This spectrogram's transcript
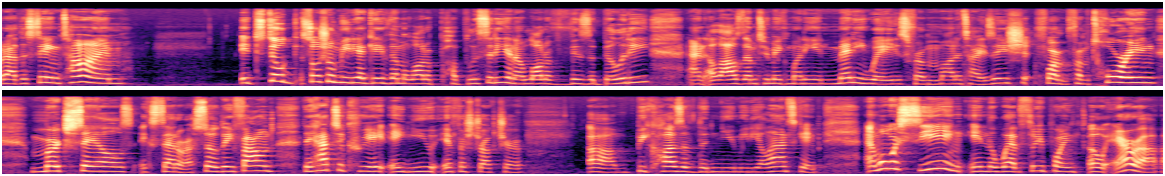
But at the same time, it still social media gave them a lot of publicity and a lot of visibility and allows them to make money in many ways from monetization from from touring merch sales etc so they found they had to create a new infrastructure um, because of the new media landscape. And what we're seeing in the web 3.0 era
